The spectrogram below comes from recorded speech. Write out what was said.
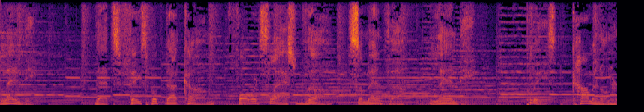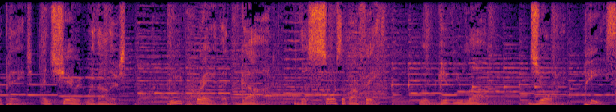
Landy. That's Facebook.com forward slash the Samantha Landy. Please comment on her page and share it with others. We pray that God, the source of our faith, will give you love, joy, peace,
